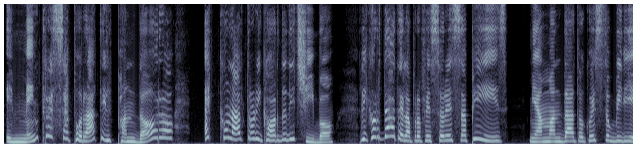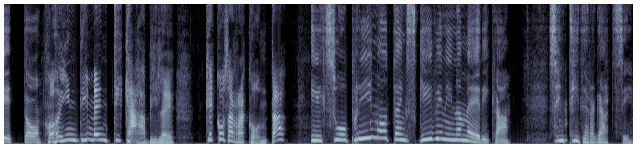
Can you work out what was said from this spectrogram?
E mentre assaporate il Pandoro, ecco un altro ricordo di cibo. Ricordate la professoressa Pease? Mi ha mandato questo biglietto. Oh, indimenticabile. Che cosa racconta? Il suo primo Thanksgiving in America. Sentite ragazzi,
